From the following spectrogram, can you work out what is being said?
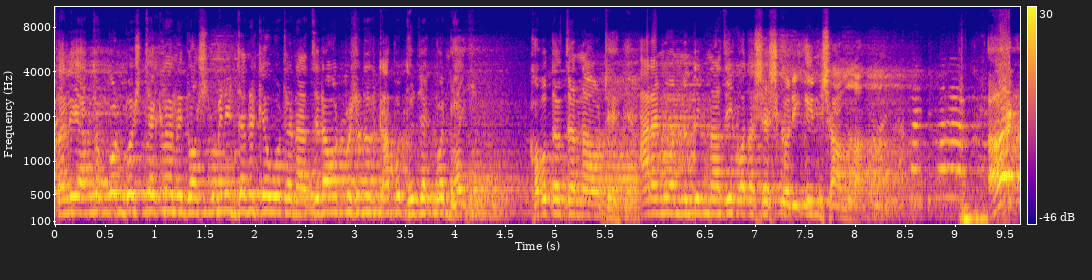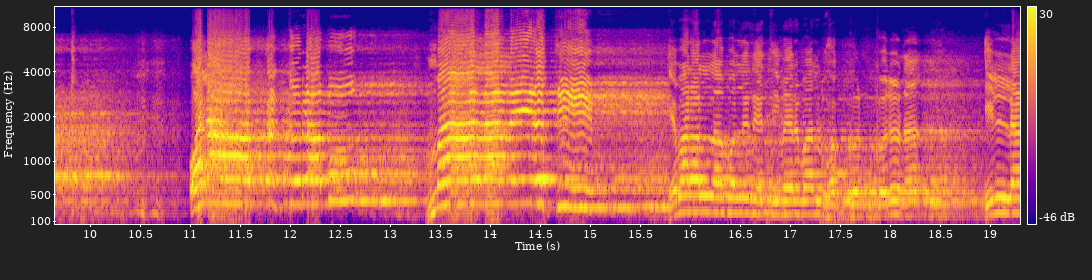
তাহলে এতক্ষণ বসে থাকলেন এই দশ মিনিট যেন কেউ ওঠে না। যেটা উঠবে সেটার কাপড় ধরে রাখবেন ভাই। খবরদার যেন না ওঠে। আর আমি অন্যদিক না যেয়ে কথা শেষ করি ইনশাল্লাহ এবার আল্লাহ বলেন এতিমের মাল ভক্ষণ করো না। ইল্লা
